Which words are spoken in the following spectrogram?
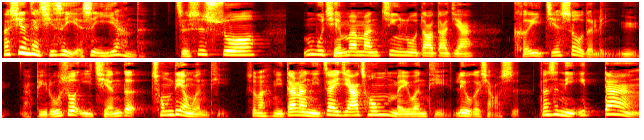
那现在其实也是一样的，只是说目前慢慢进入到大家。可以接受的领域啊，比如说以前的充电问题，是吧？你当然你在家充没问题，六个小时。但是你一旦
